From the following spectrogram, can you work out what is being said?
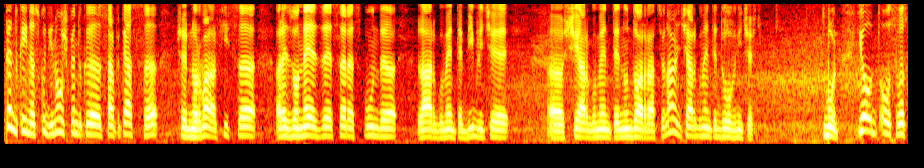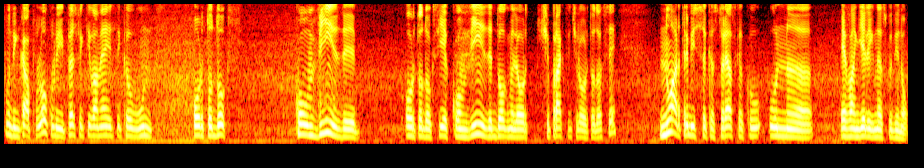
Pentru că e născut din nou și pentru că s-ar putea să, și normal ar fi să rezoneze, să răspundă la argumente biblice Uh, și argumente nu doar raționale, ci argumente duovnicești. Bun, eu o să vă spun din capul locului, perspectiva mea este că un ortodox convins de ortodoxie, convins de dogmele și practicile ortodoxe, nu ar trebui să se căsătorească cu un uh, evanghelic născut din nou.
